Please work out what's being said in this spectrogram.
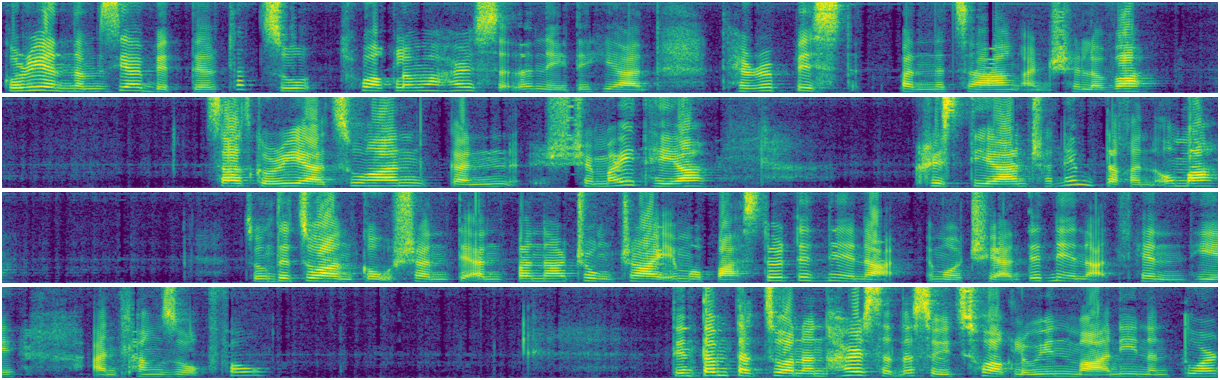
Korean namzia betel tat chu thuak lama har sat anei te hian, therapist pan na chang an shelawa South Korea chuan kan shemai theya Christian chanem takan oma. Chung te chuan ko shan te an pana chung trai, emo pastor te ne na, emo chian te ne na thlen hi, an thlang zok fo tin tam tak chuan an har sat na soi chuak loin mani nan tuar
